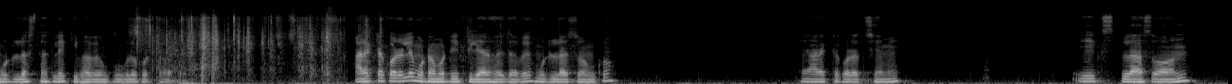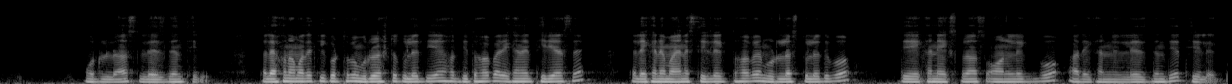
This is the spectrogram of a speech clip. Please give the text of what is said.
মডুলাস থাকলে কীভাবে অঙ্কগুলো করতে হবে। আরেকটা করালে মোটামুটি ক্লিয়ার হয়ে যাবে মডুলাসের অঙ্ক। আরেকটা করাচ্ছি আমি। X plus one modulus less than three তাহলে এখন আমাদের কি করতে হবে? মডুলাসটা তুলে দিয়ে দিতে হবে। আর এখানে থ্রি আছে। তাহলে এখানে মাইনাস থ্রি লিখতে হবে। মডুলাস তুলে দিব। দিয়ে এখানে এক্স প্লাস ওয়ান লিখব। আর এখানে লেস দেন দিয়ে থ্রি লিখব।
